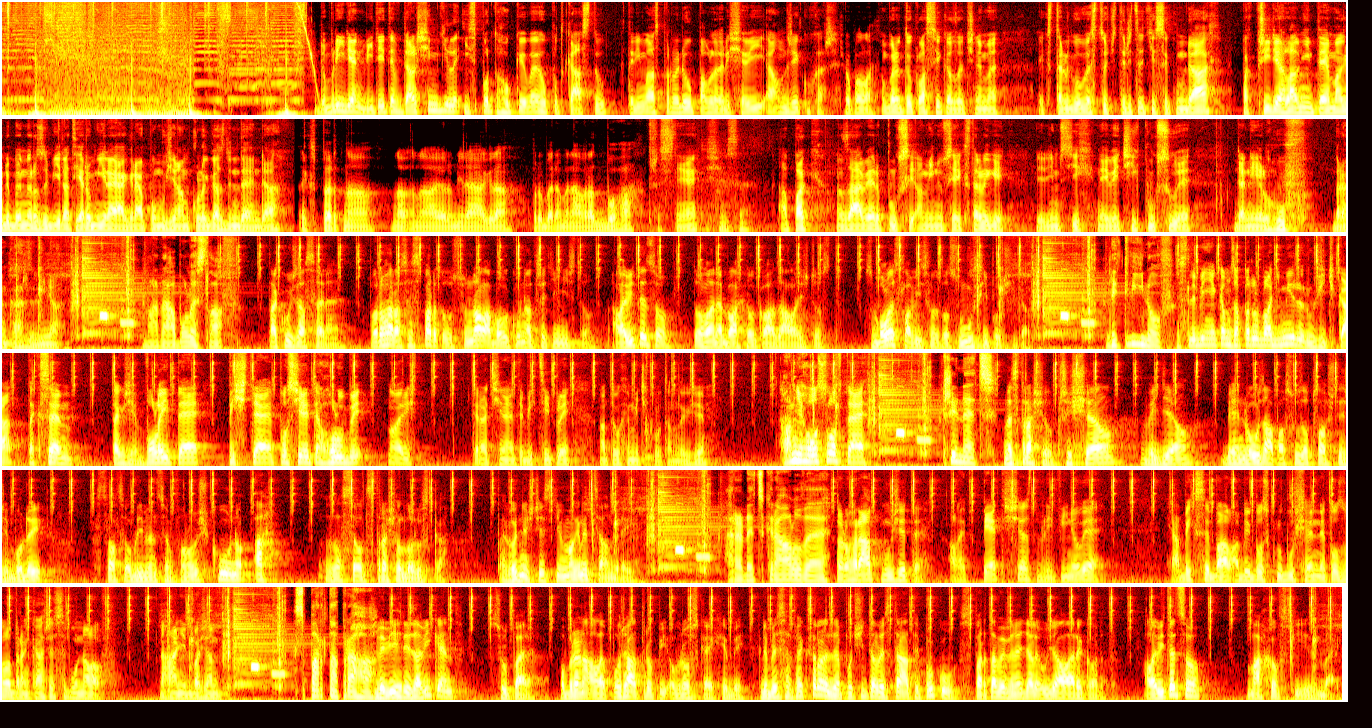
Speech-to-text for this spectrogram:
Dobrý den, vítejte v dalším díle eSport hokejového podcastu, kterým vás provedou Pavel Ryševý a Ondřej Kuchař. Čo Pale? A bude to klasika, začneme extraligou ve 140 sekundách, pak přijde hlavní téma, kde budeme rozebírat Jaromíra Jagra, pomůže nám kolega z Denda Enda. Expert na, na, na Jaromíra Jagra. Probereme návrat Boha. Přesně. Těším se. A pak na závěr plusy a minusy extraligy. Jedním z těch největších plusů je Daniel Huf, brankář z Lína. Mladá Boleslav. Tak už zase ne. Prohra se Spartou sundala Bolku na třetí místo. Ale víte co? Tohle nebyla chvilková záležitost. Z Boleslaví se letos musí počítat. Litvínov. Jestli by někam zapadl Vladimír Růžička, tak jsem. Takže volejte, pište, posílejte holuby. No a když ty radši ne, ty bych cípli na tou chemičku tam, takže hlavně ho oslovte. Třinec. Nestrašil, přišel, viděl, během dvou zápasů zapsal čtyři body, stal se oblíbencem fanoušků, no a zase odstrašil do Ruska. Tak hodně štěstí v Magnici, Andrej. Hradec Králové. Prohrát můžete, ale 5-6 v Litvínově. Já bych se bál, aby boss klubu Šen nepozval brankáře sebou na lov. Nahánět bažanty. Sparta Praha. Dvě výhry za víkend? Super. Obrana ale pořád tropí obrovské chyby. Kdyby se v extralize počítali ztráty puku, Sparta by v neděli udělala rekord. Ale víte co? Machovský is back.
